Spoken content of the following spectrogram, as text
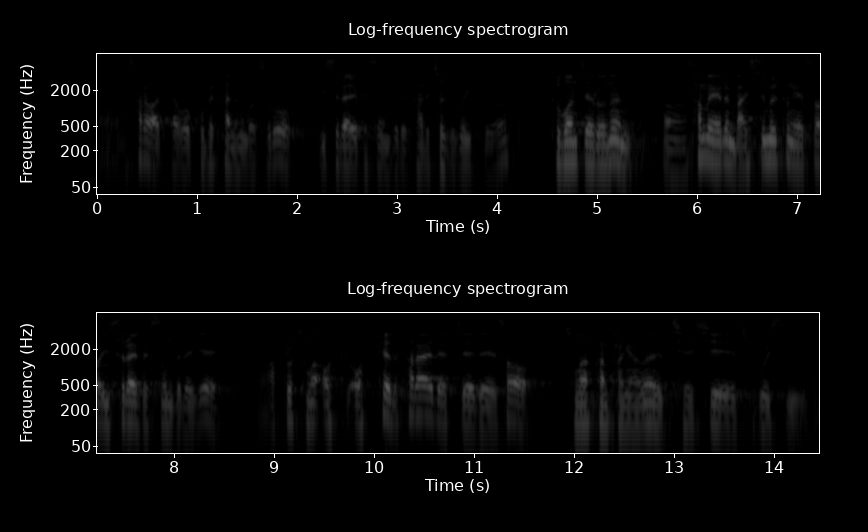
어, 살아왔다고 고백하는 것으로 이스라엘 백성들을 가르쳐 주고 있고요. 두 번째로는 어, 사무엘은 말씀을 통해서 이스라엘 백성들에게 어, 앞으로 정확, 어떻게, 어떻게 살아야 될지에 대해서 정확한 방향을 제시해 주고 있습니다.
